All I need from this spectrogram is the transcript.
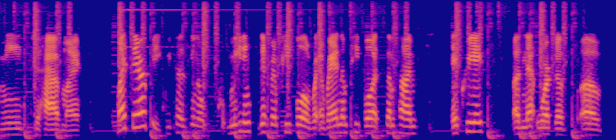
me to have my my therapy because you know meeting different people random people sometimes it creates a network of of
